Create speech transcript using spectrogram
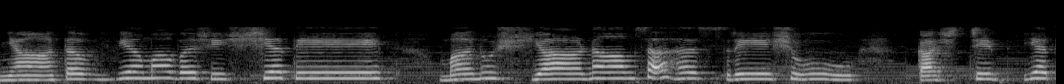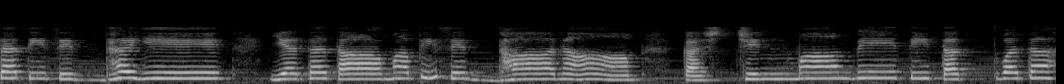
ज्ञातव्यमवशिष्यते मनुष्याणां सहस्रेषु कश्चिद् यतति सिद्धये यततामपि सिद्धानां कश्चिन्मां वेति तत्त्वतः।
